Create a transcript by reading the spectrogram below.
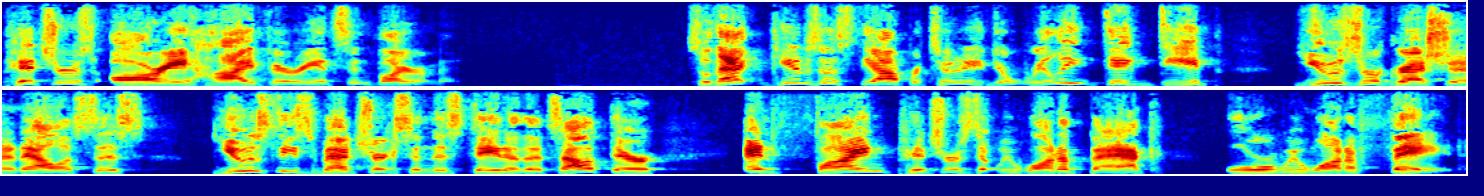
pitchers are a high variance environment. So that gives us the opportunity to really dig deep, use regression analysis, use these metrics and this data that's out there, and find pitchers that we want to back or we want to fade.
